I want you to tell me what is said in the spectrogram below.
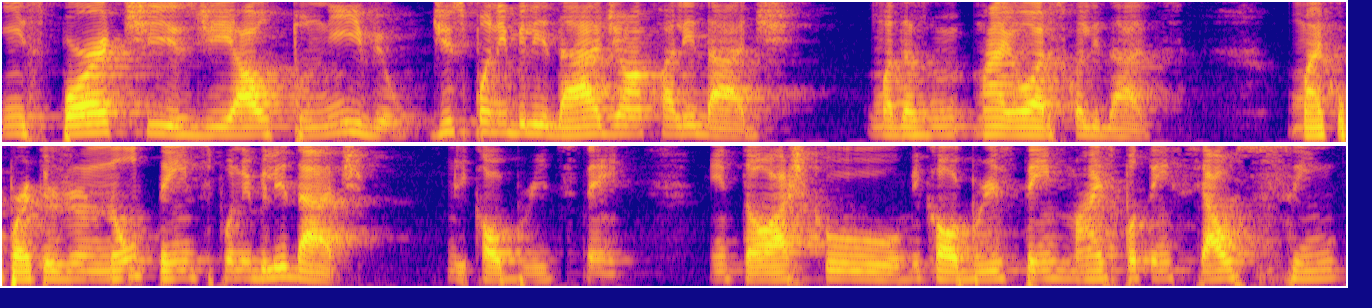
Em esportes de alto nível, disponibilidade é uma qualidade uma das maiores qualidades. O Michael Porter Jr. não tem disponibilidade. Michael Bridges tem. Então acho que o Michael Bridges tem mais potencial sim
